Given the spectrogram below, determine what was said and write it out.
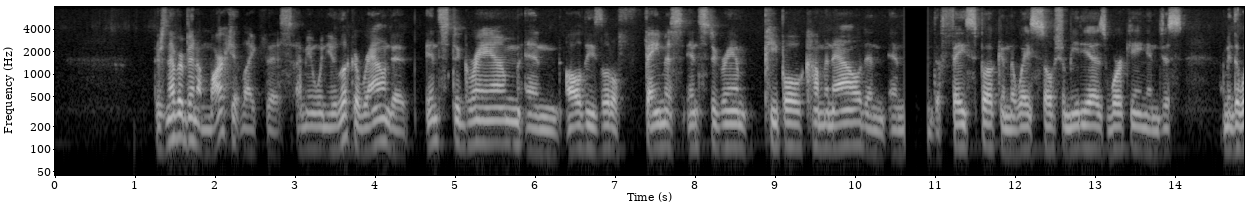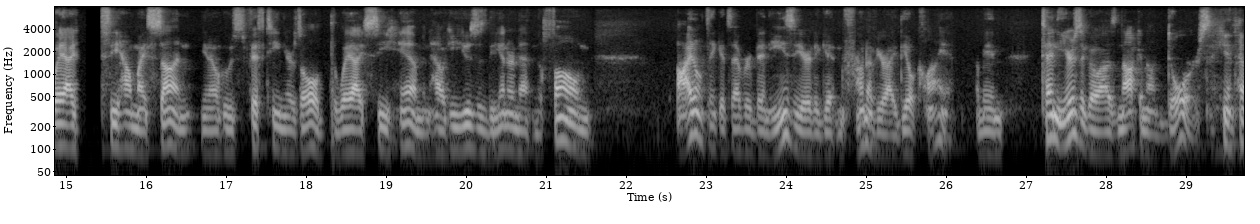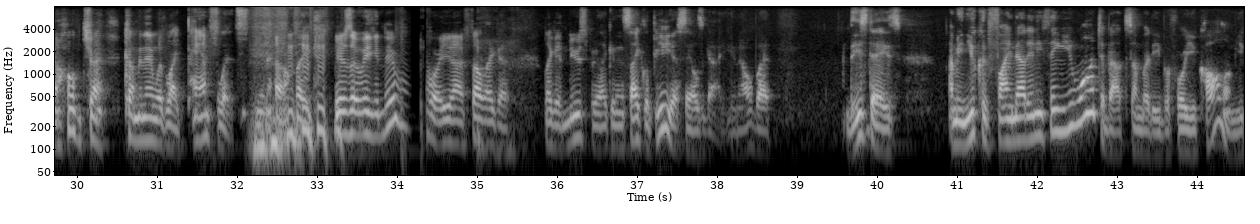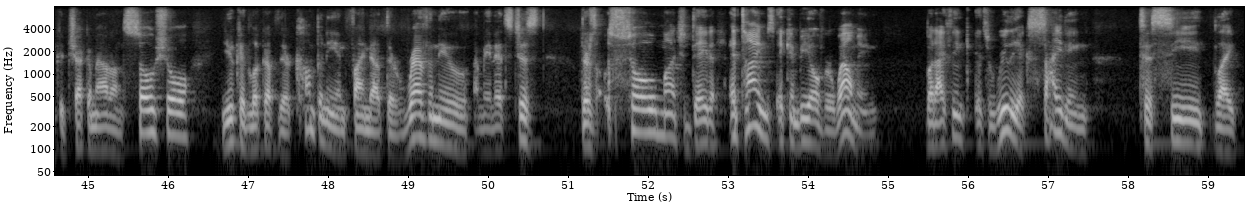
there's never been a market like this. I mean when you look around at instagram and all these little famous instagram people coming out and and the Facebook and the way social media is working and just I mean the way I see how my son, you know, who's 15 years old, the way I see him and how he uses the internet and the phone, I don't think it's ever been easier to get in front of your ideal client. I mean, 10 years ago I was knocking on doors, you know, trying coming in with like pamphlets, you know, like here's what we can do for you. Know, I felt like a like a newspaper, like an encyclopedia sales guy, you know, but these days, I mean, you could find out anything you want about somebody before you call them. You could check them out on social. You could look up their company and find out their revenue. I mean, it's just, there's so much data. At times, it can be overwhelming, but I think it's really exciting to see, like,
